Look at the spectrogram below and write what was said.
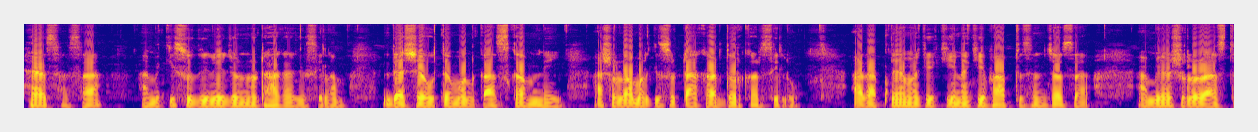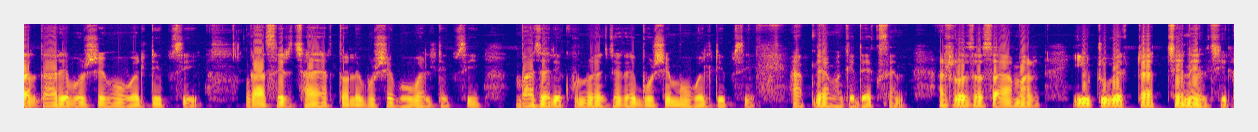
হ্যাঁ চাচা আমি কিছুদিনের জন্য ঢাকা গেছিলাম। দেশেও তেমন কাজ কাম নেই। আসলে আমার কিছু টাকার দরকার ছিল। আর আপনি আমাকে কি না কি ভাবতেছেন, চাচা? আমি আসলে রাস্তার ধারে বসে মোবাইল টিপছি। গাছের ছায়ার তলে বসে মোবাইল টিপছি। বাজারে কোনো এক জায়গায় বসে মোবাইল টিপছি। আপনি আমাকে দেখছেন। আসলে চাচা, আমার ইউটিউবে একটা চ্যানেল ছিল।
